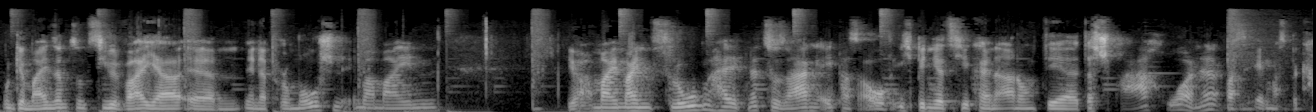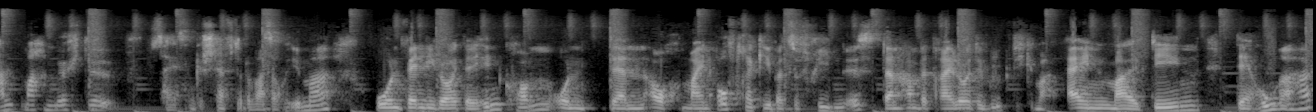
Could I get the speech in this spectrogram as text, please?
Und gemeinsam zum Ziel war ja ähm, in der Promotion immer mein, ja, mein, mein Slogan halt, ne, zu sagen, ey, pass auf, ich bin jetzt hier, keine Ahnung, der, das Sprachrohr, ne, was irgendwas bekannt machen möchte, sei es ein Geschäft oder was auch immer. Und wenn die Leute hinkommen und dann auch mein Auftraggeber zufrieden ist, dann haben wir drei Leute glücklich gemacht. Einmal den, der Hunger hat,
